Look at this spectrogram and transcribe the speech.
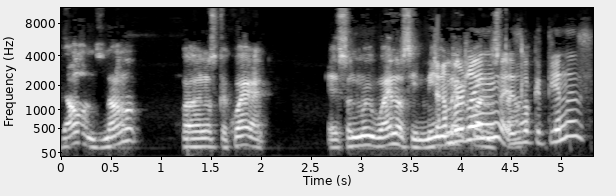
Jones, ¿no? Juegan los que juegan. Eh, son muy buenos. Y ¿Chamberlain es lo que tienes?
